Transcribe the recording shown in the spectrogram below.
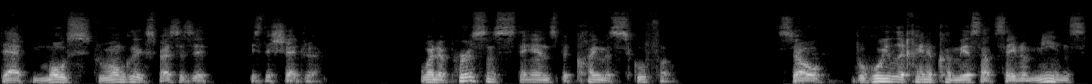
that most strongly expresses it is the shedra. When a person stands bekoim a skufa, so means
